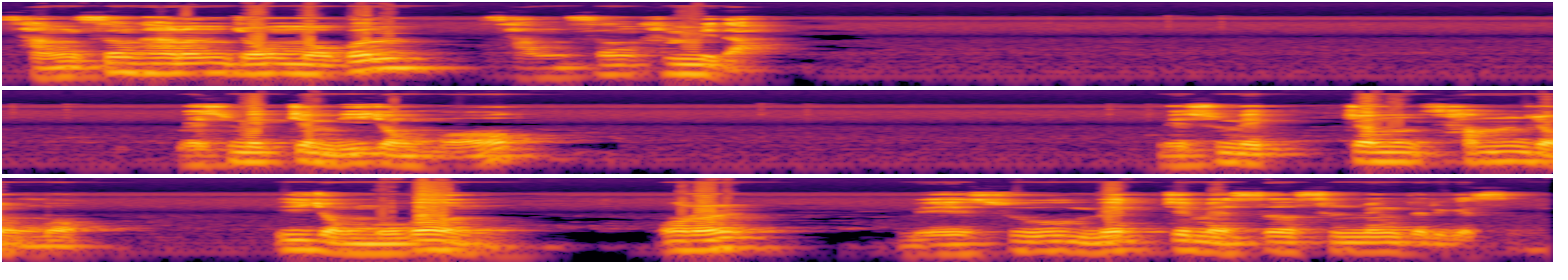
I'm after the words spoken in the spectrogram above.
상승하는 종목은 상승합니다. 매수맥점 2종목, 매수맥점 3종목, 이 종목은 오늘 매수맥점에서 설명드리겠습니다.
